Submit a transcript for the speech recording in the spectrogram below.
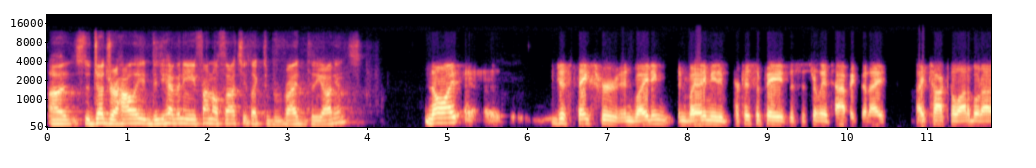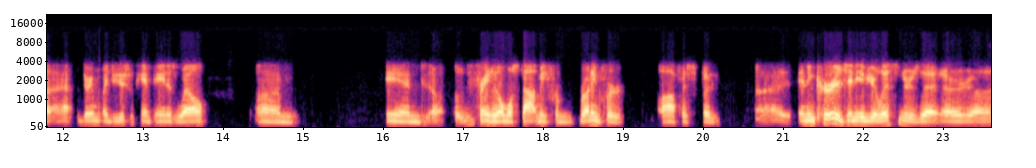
Uh, so, Judge Rahilly, did you have any final thoughts you'd like to provide to the audience? No, I uh, just thanks for inviting inviting me to participate. This is certainly a topic that I I talked a lot about uh, during my judicial campaign as well. Um, and uh, frankly almost stopped me from running for office. But uh, and encourage any of your listeners that are, uh,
